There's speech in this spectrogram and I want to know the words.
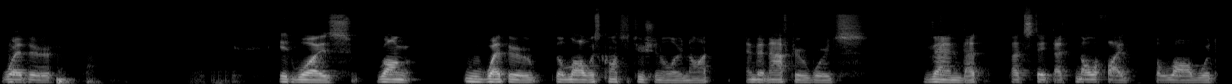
whether it was wrong, whether the law was constitutional or not, and then afterwards, then that that state that nullified the law would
